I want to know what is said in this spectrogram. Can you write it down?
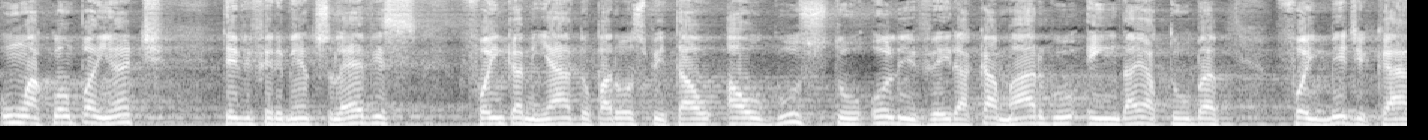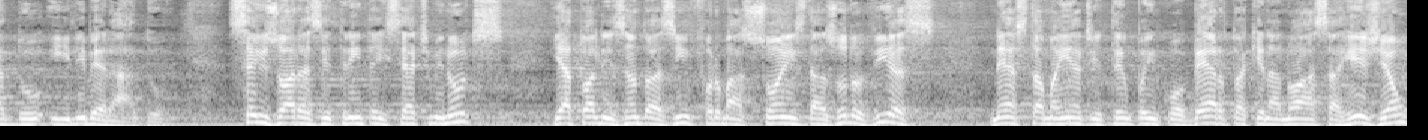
Um acompanhante teve ferimentos leves, foi encaminhado para o Hospital Augusto Oliveira Camargo, em Indaiatuba, foi medicado e liberado. 6 horas e 37 minutos e atualizando as informações das rodovias nesta manhã de tempo encoberto aqui na nossa região.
